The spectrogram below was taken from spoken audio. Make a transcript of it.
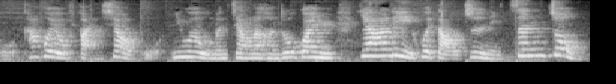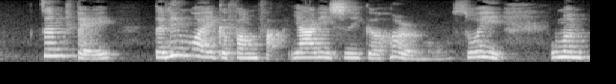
果？它会有反效果，因为我们讲了很多关于压力会导致你增重、增肥。的另外一个方法，压力是一个荷尔蒙，所以我们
